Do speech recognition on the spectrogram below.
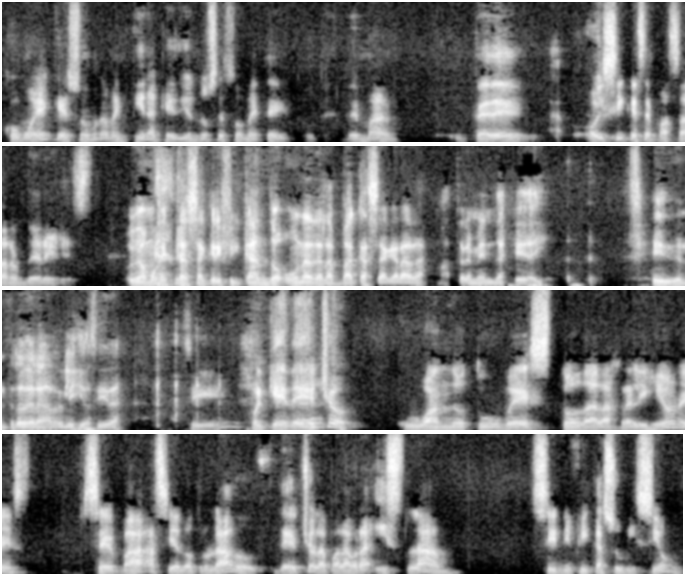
cómo es que eso es una mentira, que Dios no se somete. Hermano, ustedes hoy sí que se pasaron de herejes. Hoy vamos a estar sacrificando una de las vacas sagradas más tremendas que hay dentro de la religiosidad. Sí, porque de hecho, cuando tú ves todas las religiones, se va hacia el otro lado. De hecho, la palabra Islam significa sumisión.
